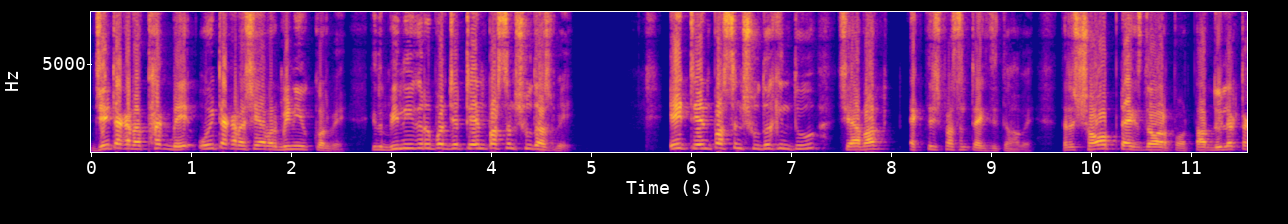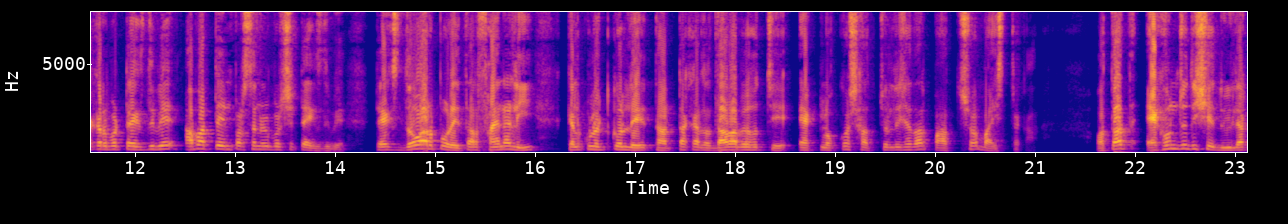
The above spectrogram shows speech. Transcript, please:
যে টাকাটা থাকবে, ওই টাকাটা সে আবার বিনিয়োগ করবে। কিন্তু বিনিয়োগের উপর যে টেন পার্সেন্ট সুদ আসবে, এই টেন পার্সেন্ট সুদও কিন্তু সে আবার একত্রিশ পার্সেন্ট ট্যাক্স দিতে হবে। তাহলে সব ট্যাক্স দেওয়ার পর তার দুই লাখ টাকার উপর ট্যাক্স দিবে, আবার টেন পার্সেন্টের উপর সে ট্যাক্স দিবে। ট্যাক্স দেওয়ার পরে তার ফাইনালি ক্যালকুলেট করলে তার টাকাটা দাঁড়াবে হচ্ছে এক লক্ষ সাতচল্লিশ হাজার পাঁচশো বাইশ টাকা। অর্থাৎ এখন যদি সে দুই লাখ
